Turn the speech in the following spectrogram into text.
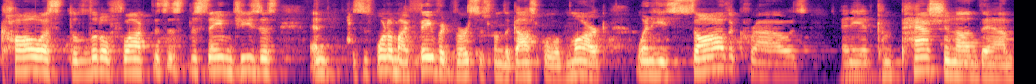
call us the little flock? This is the same Jesus and this is one of my favorite verses from the Gospel of Mark when he saw the crowds and he had compassion on them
